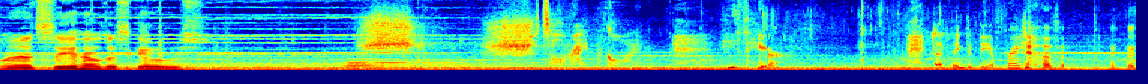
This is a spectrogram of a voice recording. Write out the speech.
Let's see how this goes. Here. Nothing to be afraid of.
